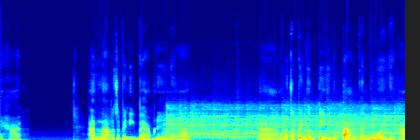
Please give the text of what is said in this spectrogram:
นะคะ อันล่างก็จะเป็นอีกแบบหนึ่งนะคะ อ่า มันก็จะเป็นดนตรีที่มันต่างกันด้วยนะคะ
